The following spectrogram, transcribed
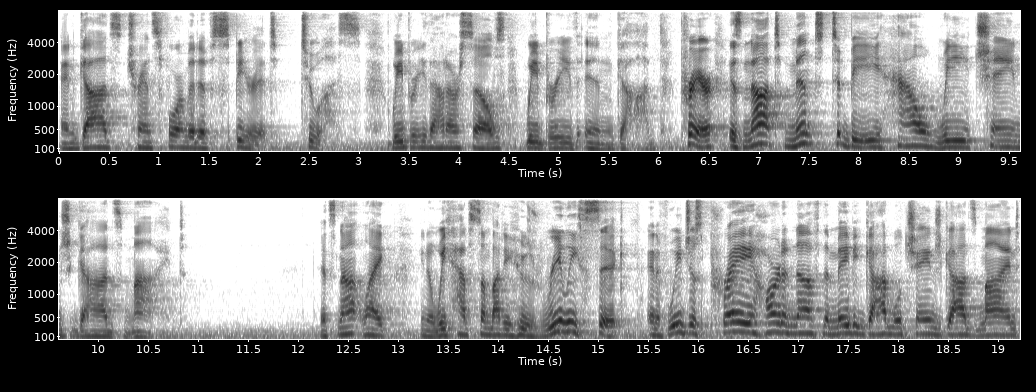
and God's transformative spirit to us. We breathe out ourselves, we breathe in God. Prayer is not meant to be how we change God's mind. It's not like, you know, we have somebody who's really sick, and if we just pray hard enough, then maybe God will change God's mind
